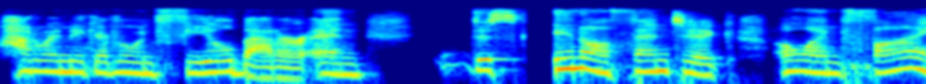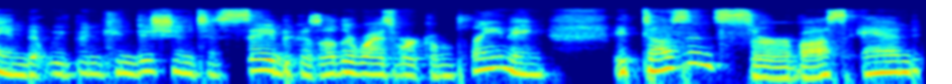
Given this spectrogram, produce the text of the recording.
how do I make everyone feel better? And this inauthentic, oh, I'm fine that we've been conditioned to say because otherwise we're complaining, it doesn't serve us. And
